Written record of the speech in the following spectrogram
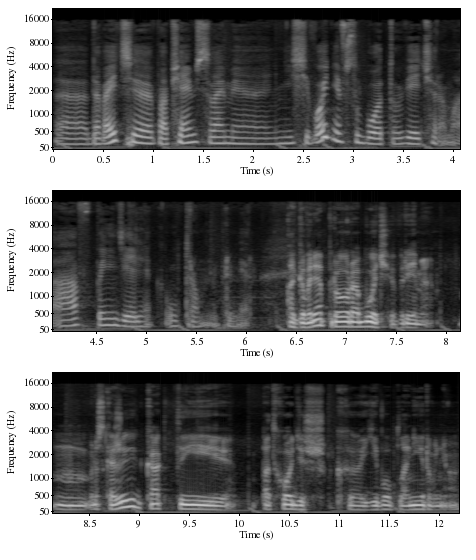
э, давайте пообщаемся с вами не сегодня в субботу вечером, а в понедельник утром, например». А говоря про рабочее время, расскажи, как ты подходишь к его планированию?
